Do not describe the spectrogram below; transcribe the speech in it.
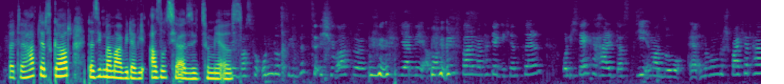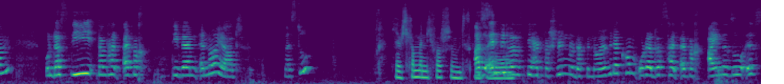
Leute, habt ihr das gehört? Da sieht man mal wieder, wie asozial sie zu mir ist. was für unlustige Witze ich mache. ja, nee, aber auf jeden Fall, man hat ja Gehirnzellen. Und ich denke halt, dass die immer so Erinnerungen gespeichert haben. Und dass die dann halt einfach, die werden erneuert. Weißt du? Ja, ich kann mir nicht vorstellen, wie das Also entweder, so... dass die halt verschwinden und dafür neue wiederkommen, oder dass halt einfach eine so ist,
